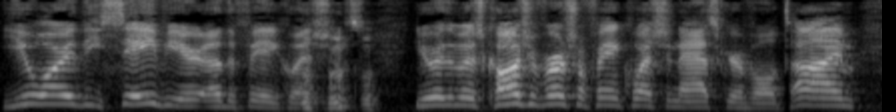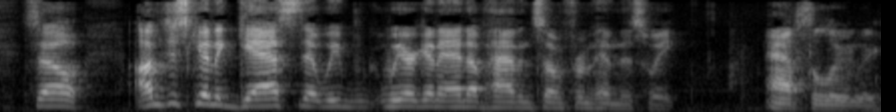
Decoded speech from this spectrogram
you are the savior of the fan questions. you are the most controversial fan question asker of all time. So I'm just gonna guess that we we are gonna end up having some from him this week. absolutely.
